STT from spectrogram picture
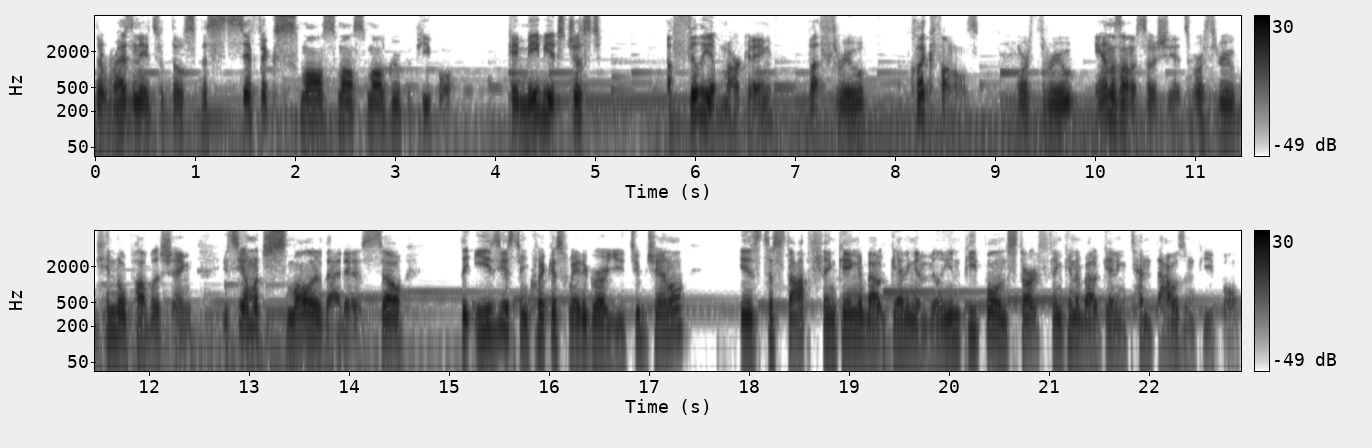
that resonates with those specific small, small, small group of people. Okay, maybe it's just affiliate marketing, but through ClickFunnels or through Amazon Associates or through Kindle publishing. You see how much smaller that is. So, the easiest and quickest way to grow a YouTube channel is to stop thinking about getting a million people and start thinking about getting 10,000 people.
